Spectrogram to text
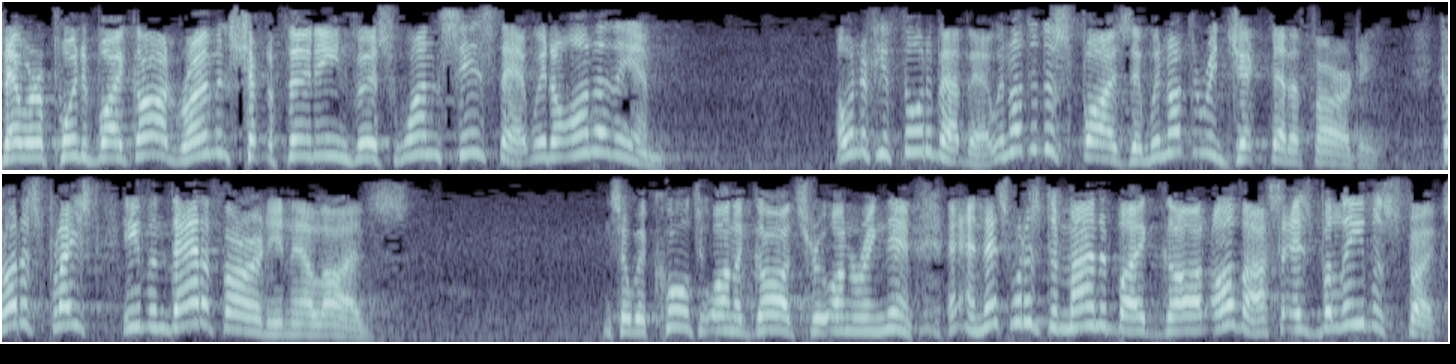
They were appointed by God. Romans chapter 13, verse 1 says that. We're to honour them. I wonder if you've thought about that. We're not to despise them, we're not to reject that authority. God has placed even that authority in our lives. And so we're called to honour God through honouring them. And that's what is demanded by God of us as believers, folks.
